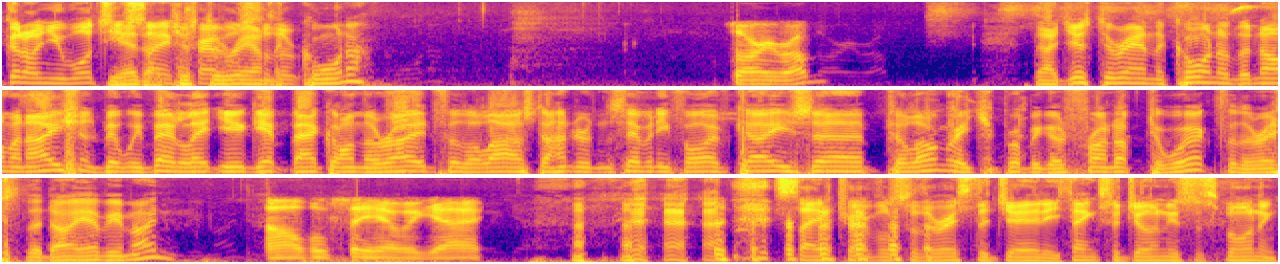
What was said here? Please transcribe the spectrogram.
Good on you, What's Yeah, safe just travels around for the, corner. Sorry, Rob? They're just around the corner of the nominations, but we better let you get back on the road for the last 175 k's uh, to Longreach. You've probably got front up to work for the rest of the day, have you, mate? Oh, we'll see how we go. Safe travels for the rest of the journey. Thanks for joining us this morning.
